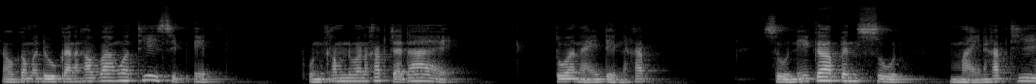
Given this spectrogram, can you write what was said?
เราก็มาดูกันนะครับว่างวดที่สิบเอ็ดผลคำนวณนะครับจะได้ตัวไหนเด่นนะครับ สูตรนี้ก็เป็นสูตรใหม่นะครับที่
